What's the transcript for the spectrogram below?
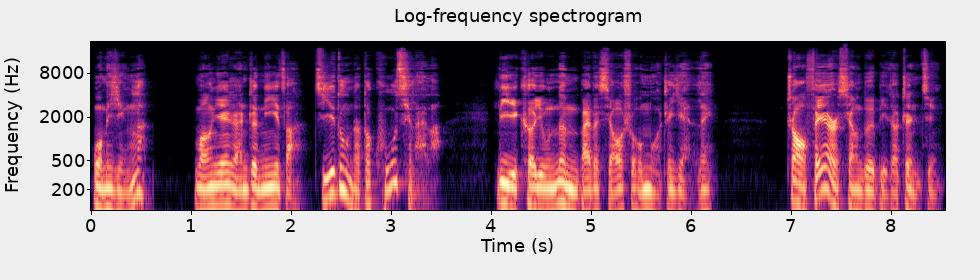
我们赢了！王嫣然这妮子激动的都哭起来了，立刻用嫩白的小手抹着眼泪。赵菲儿相对比较镇静，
